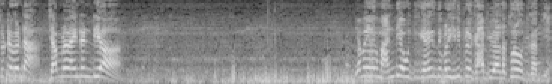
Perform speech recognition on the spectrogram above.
துட்ட கொண்டா சம்பளம் வாங்கிட்டு வந்துட்டியா? ஏமா எனக்கு மண்டியை ஊத்திருக்கேன் எனக்கு இந்த இனிப்பில் இனிப்புல காப்பி வேண்டாம் தூர ஊத்து காப்பிய.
